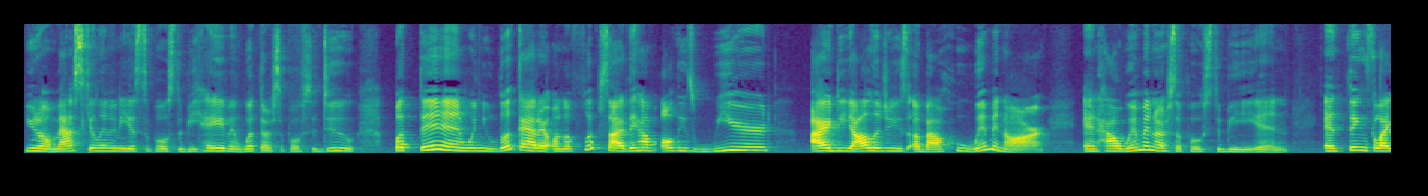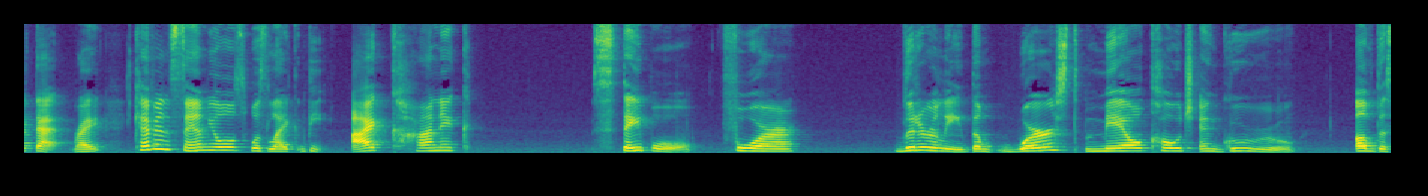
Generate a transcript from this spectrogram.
you know, masculinity is supposed to behave and what they're supposed to do. But then when you look at it on the flip side, they have all these weird, ideologies about who women are and how women are supposed to be and and things like that, right? Kevin Samuels was like the iconic staple for literally the worst male coach and guru of the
